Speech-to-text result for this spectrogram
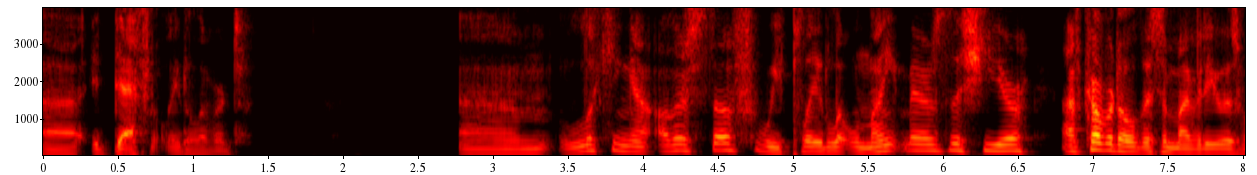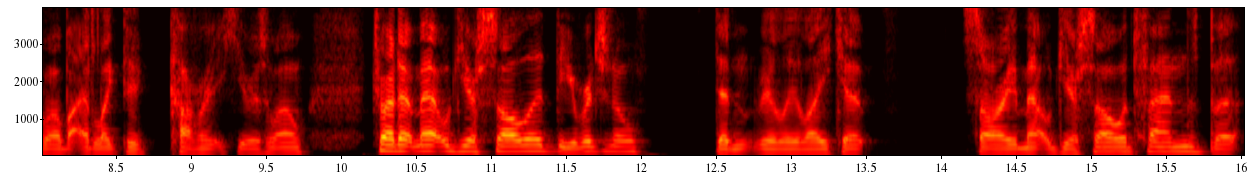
Uh, it definitely delivered. Um, looking at other stuff, we played Little Nightmares this year. I've covered all this in my video as well, but I'd like to cover it here as well. Tried out Metal Gear Solid, the original. Didn't really like it. Sorry, Metal Gear Solid fans, but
